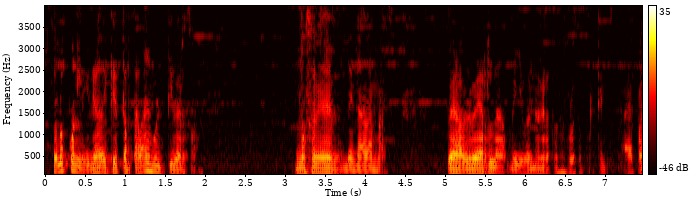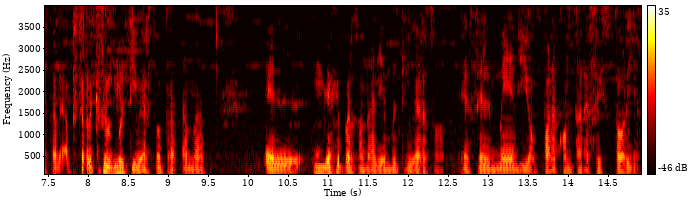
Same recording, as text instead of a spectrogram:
solo con la idea de que trataba del multiverso, no sabía de nada más. Pero al verla me llevó una grata sorpresa porque a pesar, de que es un multiverso, trata más el, un viaje personal y el multiverso es el medio para contar esa historia.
